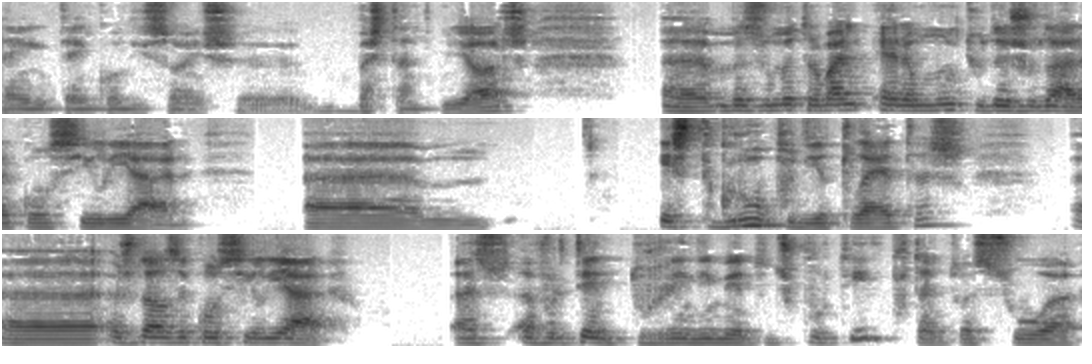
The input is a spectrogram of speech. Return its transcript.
têm, têm condições uh, bastante melhores, mas o meu trabalho era muito de ajudar a conciliar uh, este grupo de atletas, uh, ajudá-los a conciliar a, a, vertente do rendimento desportivo, portanto, a sua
